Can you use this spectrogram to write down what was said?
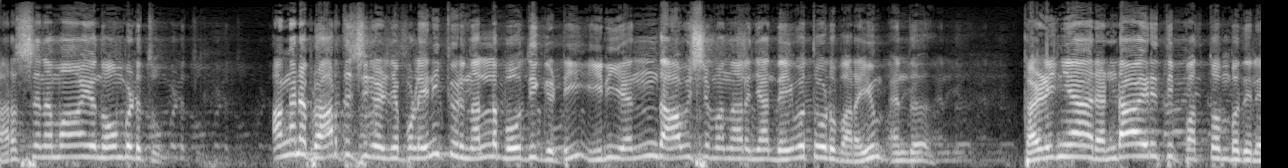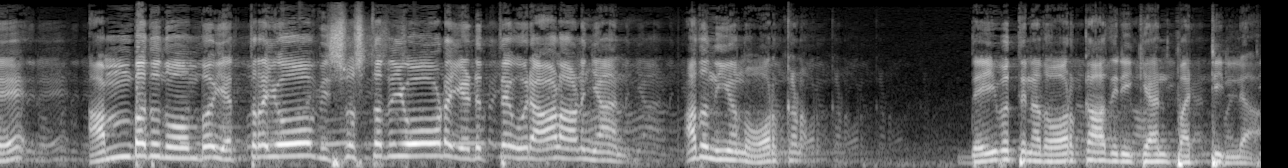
കർശനമായ നോമ്പെടുത്തു അങ്ങനെ പ്രാർത്ഥിച്ചു കഴിഞ്ഞപ്പോൾ എനിക്കൊരു നല്ല ബോധ്യം കിട്ടി. ഇനി എന്താവശ്യം വന്നാലും ഞാൻ ദൈവത്തോട് പറയും. എന്ത്? കഴിഞ്ഞ രണ്ടായിരത്തി പത്തൊമ്പതിലെ അമ്പത് നോമ്പ് എത്രയോ വിശ്വസ്തയോടെ എടുത്ത ഒരാളാണ് ഞാൻ. അത് നീ ഒന്ന് ഓർക്കണം. ദൈവത്തിന് അത് ഓർക്കാതിരിക്കാൻ പറ്റില്ല.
